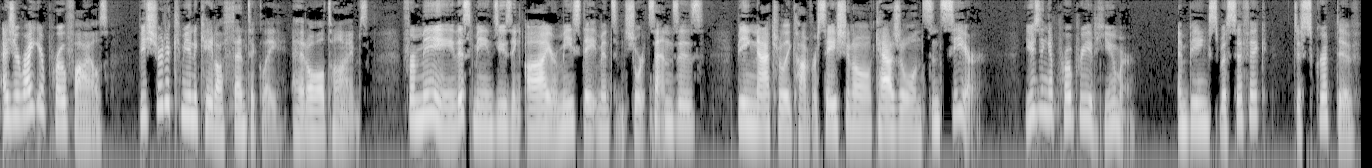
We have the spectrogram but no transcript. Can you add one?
As you write your profiles, be sure to communicate authentically at all times. For me, this means using I or me statements in short sentences, being naturally conversational, casual, and sincere, using appropriate humor, and being specific, descriptive,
